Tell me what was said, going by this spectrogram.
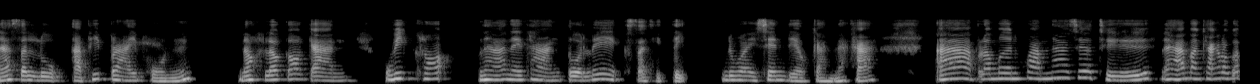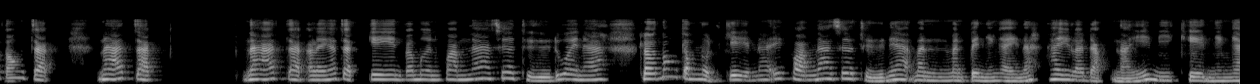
นะสรุปอภิปรายผล เนาะแล้วก็การวิเคราะห์นะคะในทางตัวเลขสถิติด้วยเช่นเดียวกันนะคะอ่าประเมินความน่าเชื่อถือนะคะบางครั้งเราก็ต้องจัดนะจัดนะคะจัดอะไรนะจัดเกณฑ์ประเมินความน่าเชื่อถือด้วยนะ เราต้องกำหนดเกณฑ์นะเอ๊ะความน่าเชื่อถือเนี่ยมันมันเป็นยังไงนะ ให้ระดับไหนมีเกณฑ์ยังไง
